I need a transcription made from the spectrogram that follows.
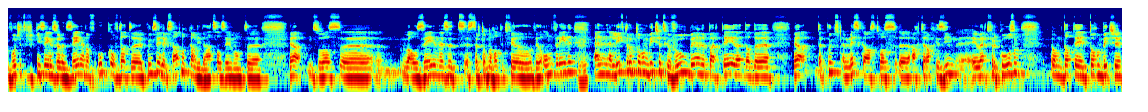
voorzittersverkiezingen zullen zijn. En of ook of dat Koens eigenlijk zelf nog kandidaat zal zijn. Want ja, zoals we al zeiden, is, het, is er toch nog altijd veel, veel onvrede. Mhm. en, en leeft er ook toch een beetje het gevoel binnen de partij dat, dat, ja, dat Koens een miscast was achteraf gezien. Hij werd verkozen omdat hij toch een beetje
